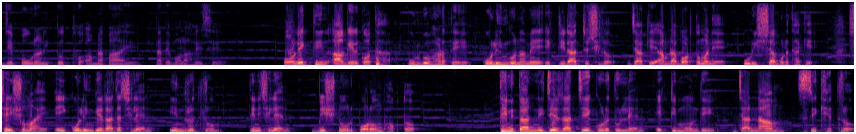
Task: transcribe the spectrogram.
যে পৌরাণিক তথ্য আমরা পাই, তাতে বলা হয়েছে অনেক দিন আগের কথা। পূর্ব ভারতে কলিঙ্গ নামে একটি রাজ্য ছিল, যাকে আমরা বর্তমানে উড়িষ্যা বলে থাকি। সেই সময় এই কলিঙ্গের রাজা ছিলেন ইন্দ্রদ্রুম। তিনি ছিলেন বিষ্ণুর পরম ভক্ত। তিনি তার নিজের রাজ্যে গড়ে তুললেন একটি মন্দির, যার নাম শ্রীক্ষেত্র।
